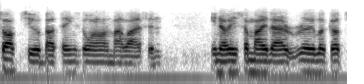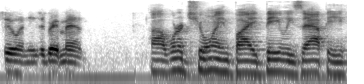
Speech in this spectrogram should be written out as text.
talk to about things going on in my life. And you know, he's somebody that I really look up to, and he's a great man. Uh, we're joined by Bailey Zappe,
